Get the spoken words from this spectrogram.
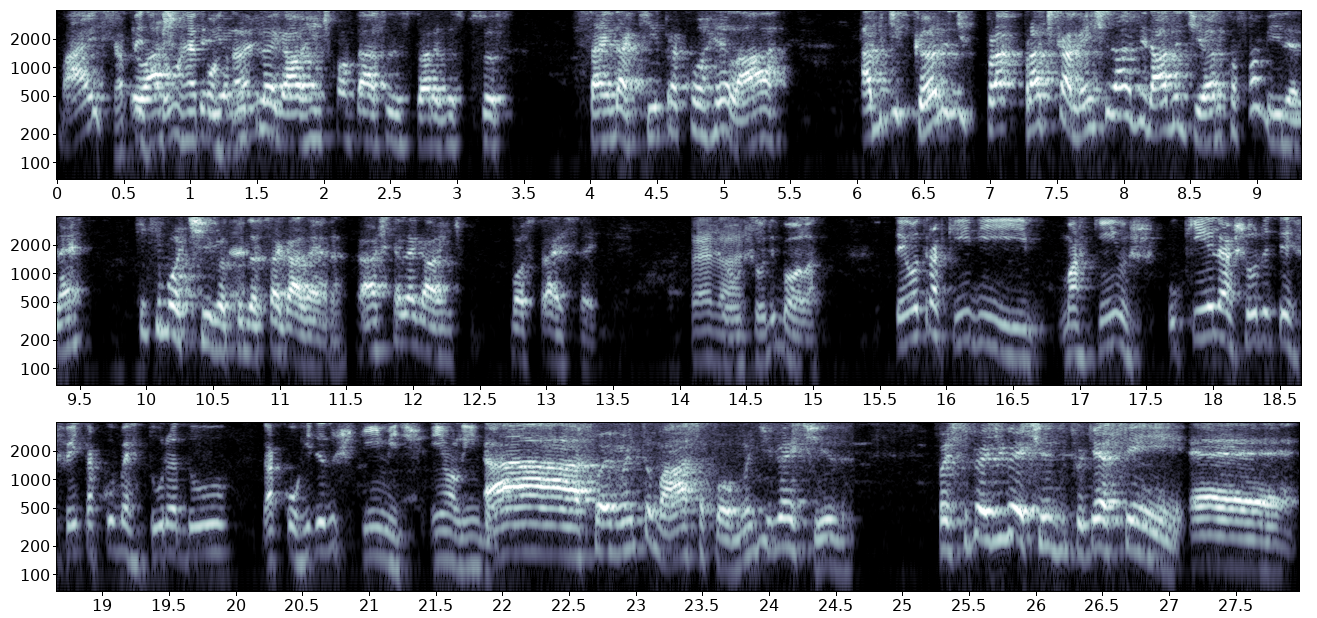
Mas Já eu acho que seria muito legal a gente contar essas histórias das pessoas que saem daqui para correr lá, abdicando de pra, praticamente da virada de ano com a família, né? Que, que motiva toda essa galera? Eu acho que é legal a gente mostrar isso aí. Show, show de bola. Tem outro aqui de Marquinhos. O que ele achou de ter feito a cobertura do, da corrida dos times em Olinda? Ah, foi muito massa, pô, muito divertido. Foi super divertido, porque assim, é...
